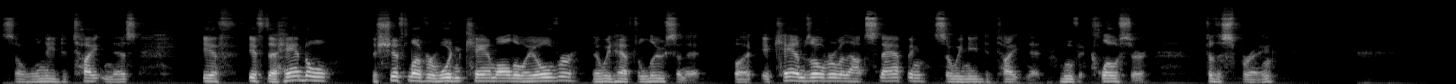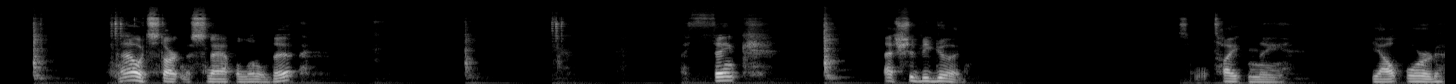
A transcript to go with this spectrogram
So we'll need to tighten this. If, if the handle, the shift lever wouldn't cam all the way over, then we'd have to loosen it. But it cams over without snapping, so we need to tighten it, move it closer to the spring. Now it's starting to snap a little bit. I think that should be good. So we'll tighten the, the outboard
